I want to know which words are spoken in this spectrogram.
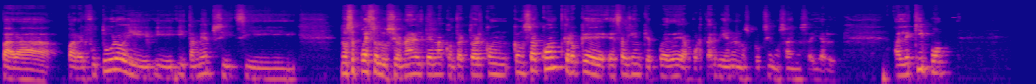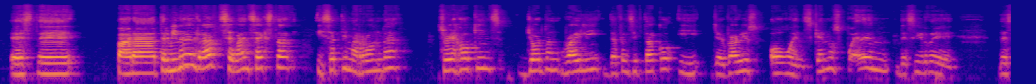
para, para el futuro y, también pues, si no se puede solucionar el tema contractual con, con Saquon, creo que es alguien que puede aportar bien en los próximos años ahí al, equipo. Este, para terminar el draft, se va en sexta y séptima ronda Trey Hawkins, Jordan Riley, defensive tackle, y Gervarius Owens. ¿Qué nos pueden decir de, de,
